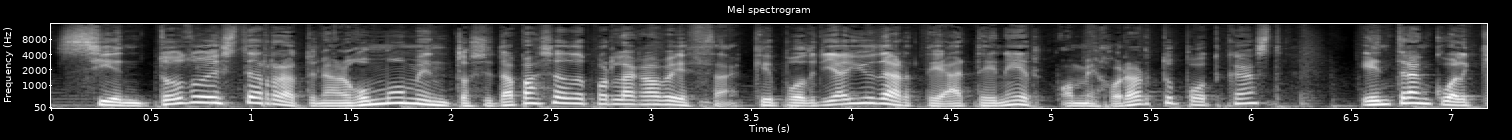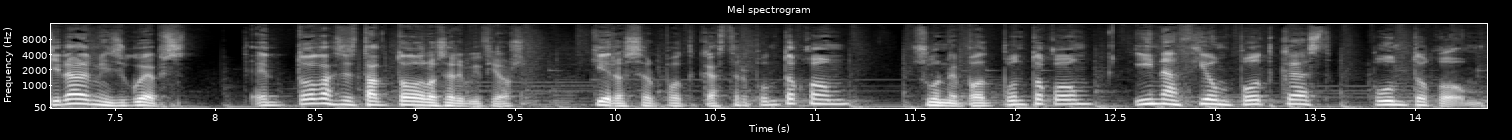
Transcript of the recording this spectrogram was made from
Si en todo este rato en algún momento se te ha pasado por la cabeza que podría ayudarte a tener o mejorar tu podcast, entra en cualquiera de mis webs. En todas están todos los servicios. Quiero ser podcaster.com, sunepod.com y nacionpodcast.com.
